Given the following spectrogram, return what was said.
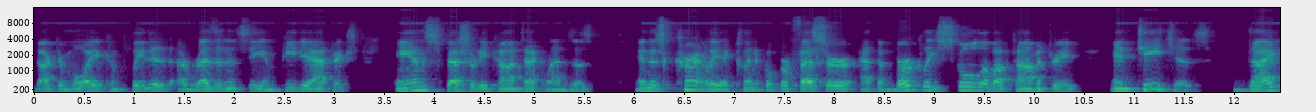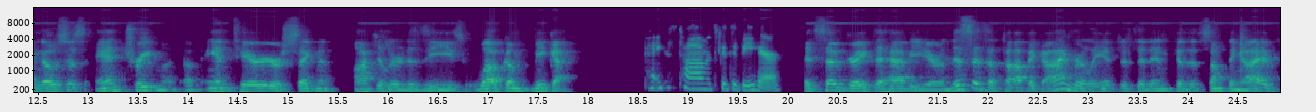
Dr. Moy completed a residency in pediatrics and specialty contact lenses and is currently a clinical professor at the Berkeley School of Optometry and teaches diagnosis and treatment of anterior segment ocular disease. Welcome, Mika. Thanks, Tom. It's good to be here. It's so great to have you here. And this is a topic I'm really interested in because it's something I've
